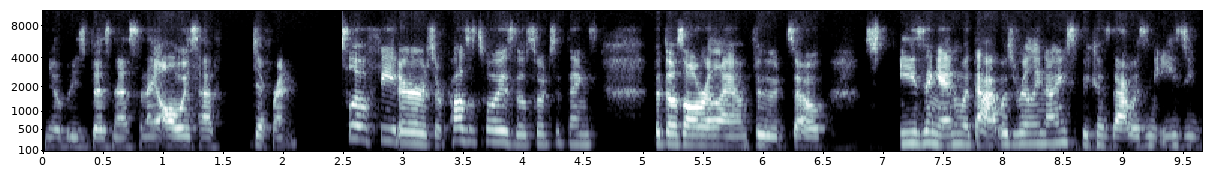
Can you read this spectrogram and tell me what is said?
nobody's business, and they always have different slow feeders or puzzle toys, those sorts of things. But those all rely on food. So easing in with that was really nice because that was an easy,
